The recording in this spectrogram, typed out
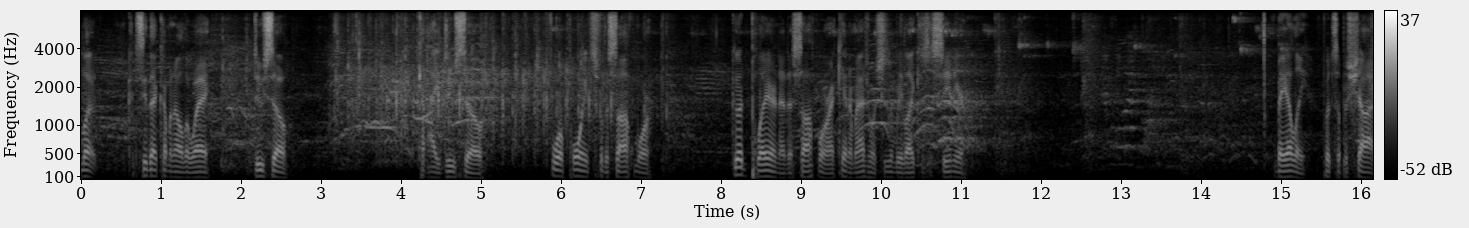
look, can see that coming all the way. Duso. Kai Duso. Four points for the sophomore good player and at a sophomore. I can't imagine what she's going to be like as a senior. Bailey puts up a shot.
